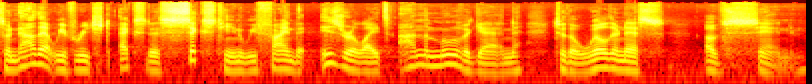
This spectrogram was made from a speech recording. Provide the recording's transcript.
So now that we've reached Exodus 16, we find the Israelites on the move again to the wilderness of sin.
